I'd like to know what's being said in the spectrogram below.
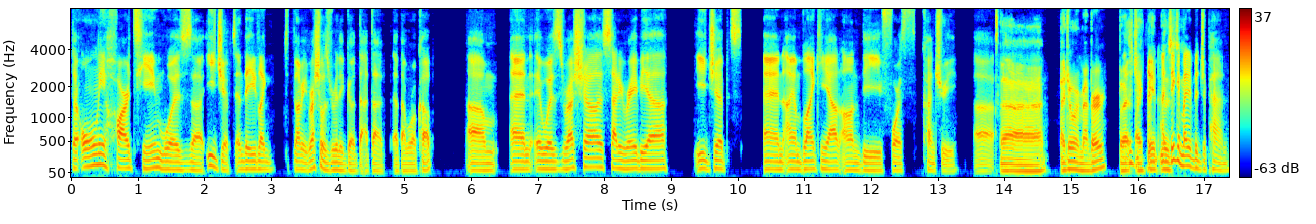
their only hard team was uh, Egypt, and they like I mean Russia was really good at that at that World Cup. Um, and it was Russia, Saudi Arabia, Egypt, and I am blanking out on the fourth country. Uh, Uh, I don't remember, but like Japan? it was, I think it might have been Japan.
